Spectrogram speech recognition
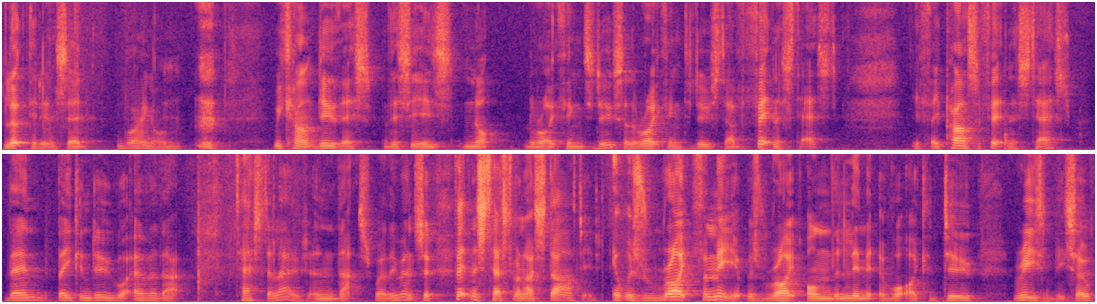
looked at it and said, well, hang on. we can't do this. This is not the right thing to do. So the right thing to do is to have a fitness test. If they pass a fitness test, then they can do whatever that test allows, and that's where they went. So fitness test when I started, it was right for me. It was right on the limit of what I could do reasonably. So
